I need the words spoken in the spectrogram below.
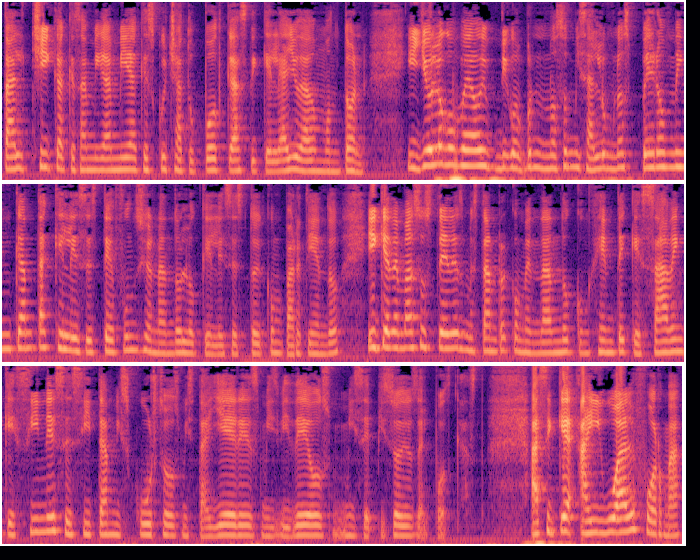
tal chica que es amiga mía que escucha tu podcast y que le ha ayudado un montón. Y yo luego veo y digo, bueno, no son mis alumnos, pero me encanta que les esté funcionando lo que les estoy compartiendo y que además ustedes me están recomendando con gente que saben que sí necesita mis cursos, mis talleres, mis videos, mis episodios del podcast. Así que a igual forma,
